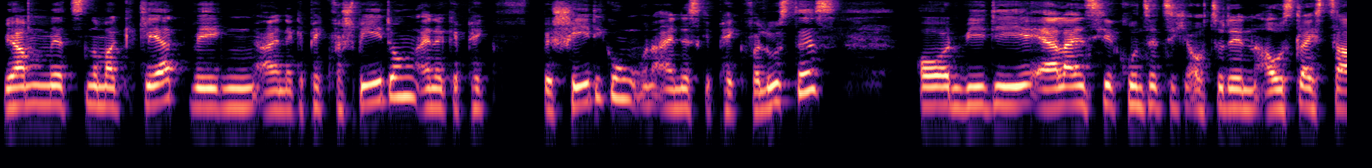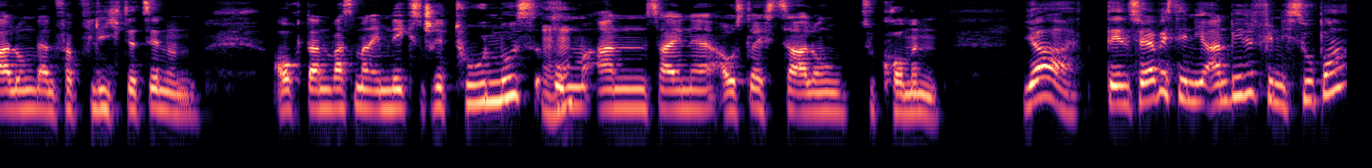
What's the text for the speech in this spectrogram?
wir haben jetzt nochmal geklärt wegen einer Gepäckverspätung, einer Gepäckbeschädigung und eines Gepäckverlustes und wie die Airlines hier grundsätzlich auch zu den Ausgleichszahlungen dann verpflichtet sind und auch dann, was man im nächsten Schritt tun muss, mhm. um an seine Ausgleichszahlung zu kommen. Ja, den Service, den ihr anbietet, finde ich super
